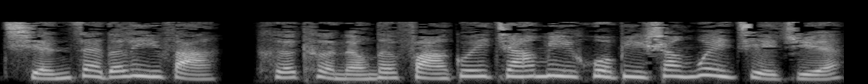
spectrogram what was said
潜在的立法和可能的法规，加密货币尚未解决。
